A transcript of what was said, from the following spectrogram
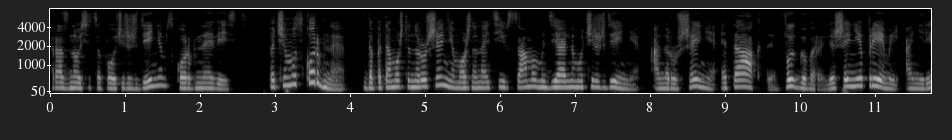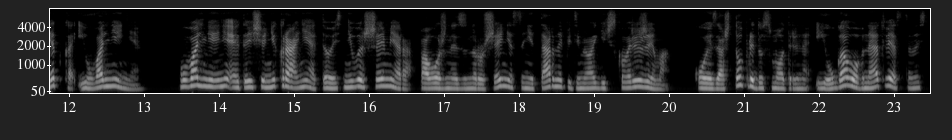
разносится по учреждениям скорбная весть. Почему скорбная? Да потому что нарушение можно найти в самом идеальном учреждении, а нарушение – это акты, выговоры, лишение премий, а нередко и увольнение. Увольнение – это еще не крайняя, то есть не высшая мера, положенная за нарушение санитарно-эпидемиологического режима, кое за что предусмотрена и уголовная ответственность.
